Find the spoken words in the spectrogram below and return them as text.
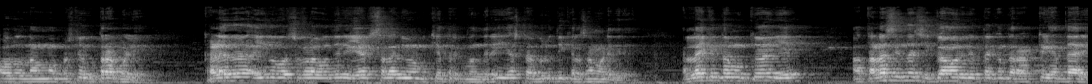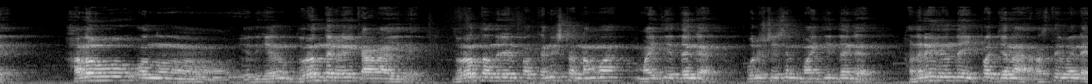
ಅವರು ನಮ್ಮ ಪ್ರಶ್ನೆಗೆ ಉತ್ತರ ಕೊಡಲಿ. ಕಳೆದ ಐದು ವರ್ಷಗಳ ಅವಧಿಯಲ್ಲಿ ಎಷ್ಟು ಸಲ ನೀವು ನಮ್ಮ ಕ್ಷೇತ್ರಕ್ಕೆ ಬಂದಿರಿ, ಎಷ್ಟು ಅಭಿವೃದ್ಧಿ ಕೆಲಸ ಮಾಡಿದಿರಿ. ಎಲ್ಲಕ್ಕಿಂತ ಮುಖ್ಯವಾಗಿ ಆ ತಳಸಿಂದ ಶಿಗ್ಗಾಂವರೆಗಿರ್ತಕ್ಕಂಥ ರಾಷ್ಟ್ರೀಯ ಹೆದ್ದಾರಿ ಹಲವು ಒಂದು ಏನು ದುರಂತಗಳಿಗೆ ಕಾರಣ ಆಗಿದೆ. ದುರಂತ ಅಂದರೆ ಏನಪ್ಪ, ಕನಿಷ್ಠ ನಮ್ಮ ಮಾಹಿತಿ ಇದ್ದಂಗೆ, ಪೊಲೀಸ್ ಸ್ಟೇಷನ್ಗೆ ಮಾಹಿತಿ ಇದ್ದಂಗೆ ಹದಿನೈದರಿಂದ ಇಪ್ಪತ್ತು ಜನ ರಸ್ತೆ ಮೇಲೆ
